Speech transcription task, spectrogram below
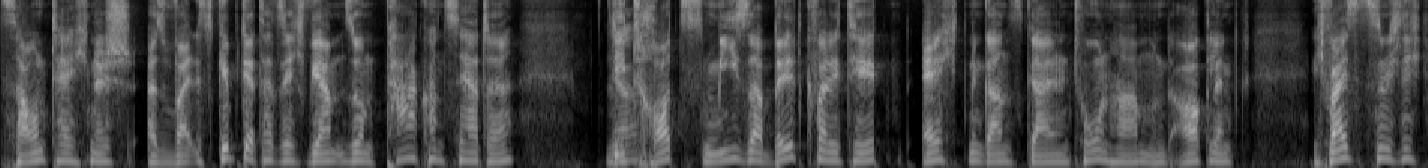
soundtechnisch, also weil es gibt ja tatsächlich, wir haben so ein paar Konzerte, die Ja. trotz mieser Bildqualität echt einen ganz geilen Ton haben und Auckland, ich weiß jetzt nämlich nicht,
